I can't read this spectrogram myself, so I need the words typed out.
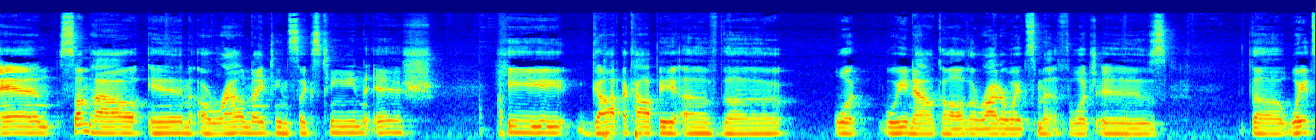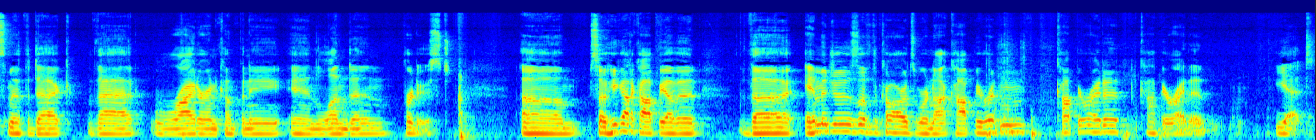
and somehow in around 1916 ish he got a copy of the what we now call the Rider Waite Smith, which is the Waite Smith deck that Rider and Company in London produced. Um, so he got a copy of it. The images of the cards were not copywritten, copyrighted, copyrighted yet.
